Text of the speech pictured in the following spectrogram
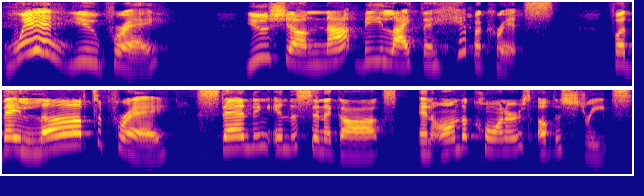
when you pray, you shall not be like the hypocrites, for they love to pray standing in the synagogues and on the corners of the streets,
